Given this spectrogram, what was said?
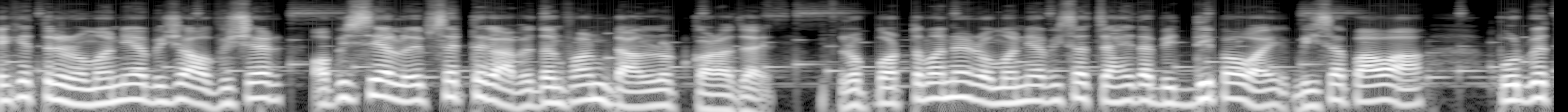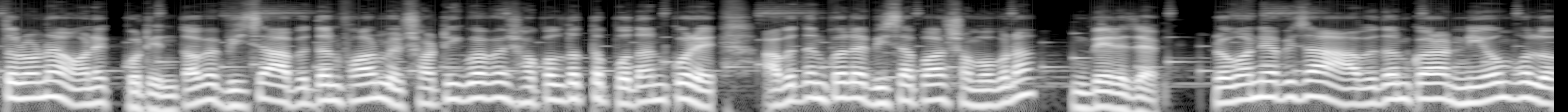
এক্ষেত্রে রোমানিয়া ভিসা অফিসের অফিসিয়াল ওয়েবসাইট থেকে আবেদন ফর্ম ডাউনলোড করা যায়। বর্তমানে রোমানিয়া ভিসার চাহিদা বৃদ্ধি পাওয়ায় ভিসা পাওয়া পূর্বের তুলনায় অনেক কঠিন। তবে ভিসা আবেদন ফর্মে সঠিকভাবে সকল তথ্য প্রদান করে আবেদন করলে ভিসা পাওয়ার সম্ভাবনা বেড়ে যায়। রোমানিয়া ভিসা আবেদন করার নিয়ম হলো,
